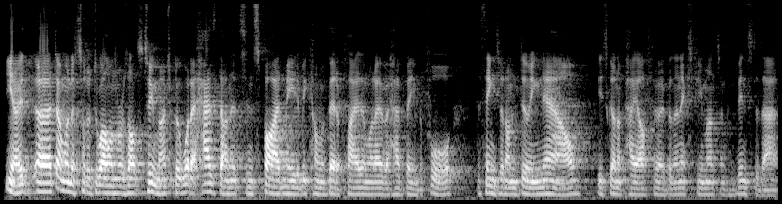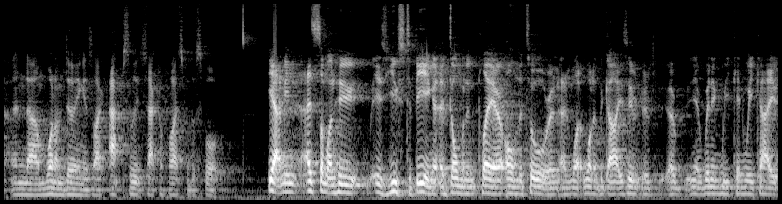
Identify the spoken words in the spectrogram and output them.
you know, uh, don't want to sort of dwell on the results too much, but what it has done, it's inspired me to become a better player than what I ever have been before. The things that I'm doing now is going to pay off over the next few months. I'm convinced of that. And um, what I'm doing is like absolute sacrifice for the sport. Yeah, I mean, as someone who is used to being a, dominant player on the tour and, and one of the guys who are, are you know, winning week in, week out,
